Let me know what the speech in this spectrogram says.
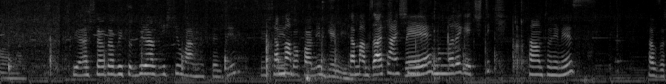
valla. Bir aşağıda bir, biraz işim var. Şimdi Tamam. tamam. toparlayayım geleyim. Tamam zaten şimdi Ve- sunumlara geçtik. Tantunimiz hazır.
